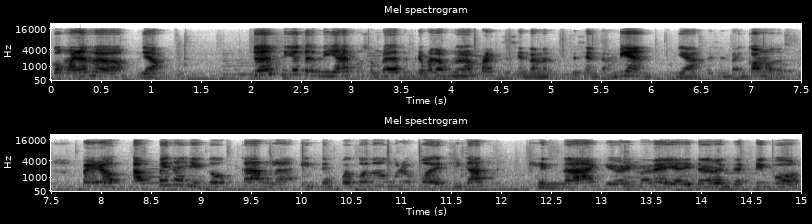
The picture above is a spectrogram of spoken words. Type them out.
como era nueva, ya, yo en sí yo tenía la costumbre de acercarme a los nuevos para que se sientan, se sientan bien, ya, se sientan cómodos. Pero apenas llegó Carla y se fue con un grupo de chicas que nada que ver con ella, literalmente, es tipo...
